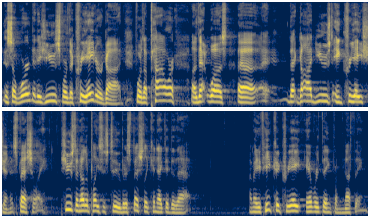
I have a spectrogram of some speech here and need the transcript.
it's a word that is used for the creator God, for the power uh, that was, uh, that God used in creation, especially. It's used in other places too, but especially connected to that. I mean, if he could create everything from nothing,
